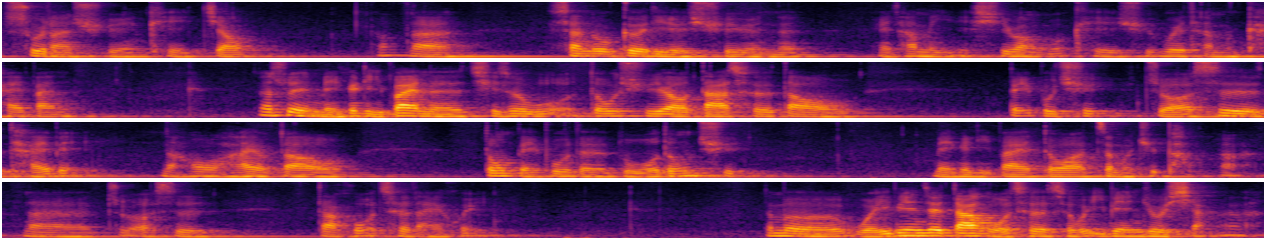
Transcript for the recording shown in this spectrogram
数量学员可以教。那散落各地的学员呢？哎，他们也希望我可以去为他们开班，那所以每个礼拜呢，其实我都需要搭车到北部去，主要是台北，然后还有到东北部的罗东去，每个礼拜都要这么去跑啊。那主要是搭火车来回。那么我一边在搭火车的时候，一边就想啊，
